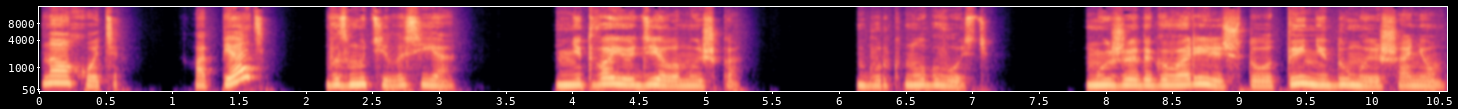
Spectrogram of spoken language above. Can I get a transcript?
На охоте». «Опять?» — возмутилась я. «Не твое дело, мышка», — буркнул гвоздь. «Мы же договорились, что ты не думаешь о нем».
